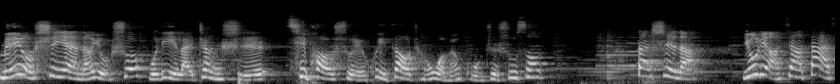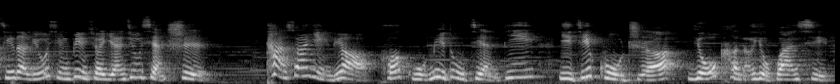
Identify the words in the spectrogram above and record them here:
没有试验能有说服力来证实气泡水会造成我们骨质疏松，但是呢，有两项大型的流行病学研究显示，碳酸饮料和骨密度减低以及骨折有可能有关系。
